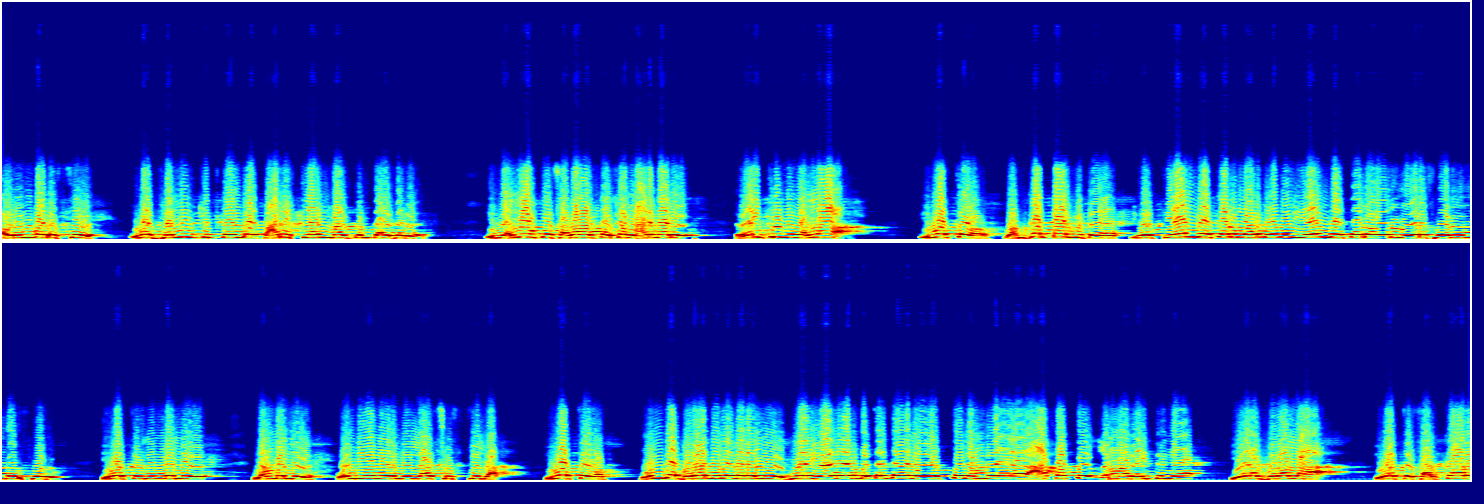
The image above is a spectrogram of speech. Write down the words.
ಅವ್ರು ಹಿಂಬಡಿಸಿ ಇವತ್ತು ಜಮೀನ್ ಕಿತ್ಕೊಂಡು ಫಾರೆಸ್ಟ್ ಲ್ಯಾಂಡ್ ಮಾಡ್ಕೊಂತ ಇದ್ದಾರೆ. ಇವೆಲ್ಲಕ್ಕೂ ಸದಾವಕಾಶ ಮಾಡಬೇಡಿ. ರೈತರು ನೀವೆಲ್ಲ ಇವತ್ತು ಒಗ್ಗಟ್ಟಾಗ್ಬಿಟ್ರೆ ಇವತ್ತು ಏನ್ ಬೇಕಾದ್ರೂ ಮಾಡ್ಬೋದು, ಏನ್ ಬೇಕಾದ್ರೂ ಅವರು ಓಡಿಸ್ಬೋದು ಹಿಂಬಡಿಸ್ಬೋದು ಇವತ್ತು ನಿಮ್ಮಲ್ಲಿ, ನಮ್ಮಲ್ಲಿ ಒಂದು ಏನೇನಿಲ್ಲ ಶಿಸ್ತಿಲ್ಲ ಇವತ್ತು ಮುಂದೆ ಬರೋ ದಿನಗಳಲ್ಲಿ ಏನೇನು ಬರ್ತೈತೆ ಇವತ್ತು ನಮ್ಗೆ ಆಪತ್ತು, ನಮ್ಮ ರೈತರಿಗೆ ಹೇಳಕ್ ಬರಲ್ಲ. ಇವತ್ತು ಸರ್ಕಾರ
